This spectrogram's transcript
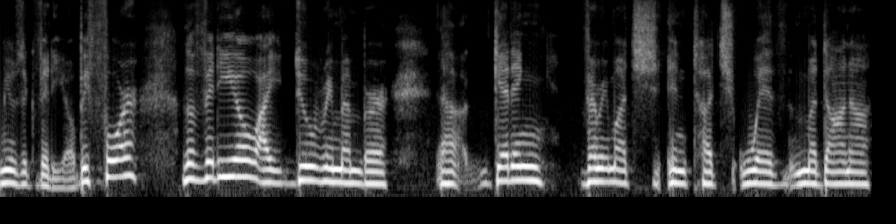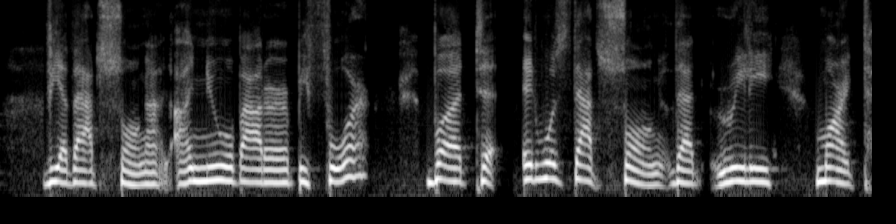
music video. Before the video, I do remember uh, getting very much in touch with Madonna via that song. I, I knew about her before, but it was that song that really marked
